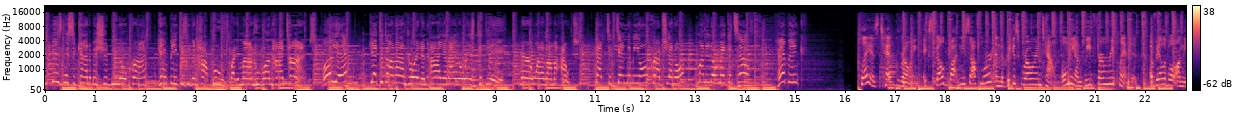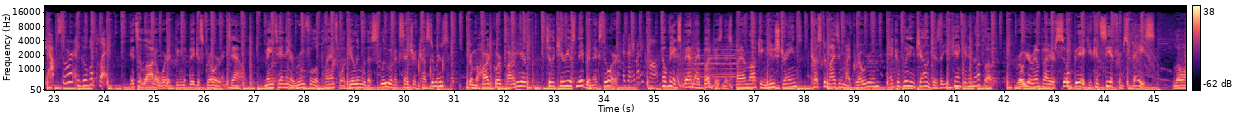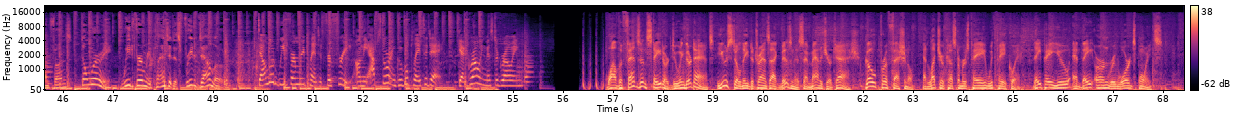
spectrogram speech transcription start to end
The business of cannabis should be no crime. Hempire. is even hot proved by the man who run high times. Oh yeah? Get it on Android and I and iOS today. Marijuana Llama out. Got to tend to me own crops, you know. Money don't make itself. Hempire. Play as Ted Growing, expelled botany sophomore and the biggest grower in town, only on Weed Firm Replanted. Available on the App Store and Google Play. It's a lot of work being the biggest grower in town. Maintaining a room full of plants while dealing with a slew of eccentric customers? From a hardcore partier to the curious neighbor next door. Is anybody home? Help me expand my bud business by unlocking new strains, customizing my grow room, and completing challenges that you can't get enough of. Grow your empire so big you can see it from space. Low on funds? Don't worry. Weed Firm Replanted is free to download. Download Weed Firm Replanted for free on the App Store and Google Play today. Get growing, Mr. Growing. While the feds and state are doing their dance, you still need to transact business and manage your cash. Go professional and let your customers pay with PayQwick. They pay you and they earn rewards points.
